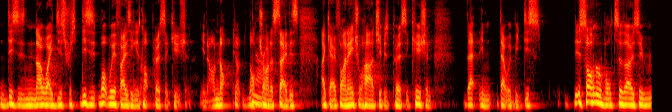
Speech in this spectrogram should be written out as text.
this is in no way disres- This is what we're facing is not persecution. You know, I'm not not No. trying to say this. Okay, financial hardship is persecution. That in that would be dis, dishonorable to those who are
